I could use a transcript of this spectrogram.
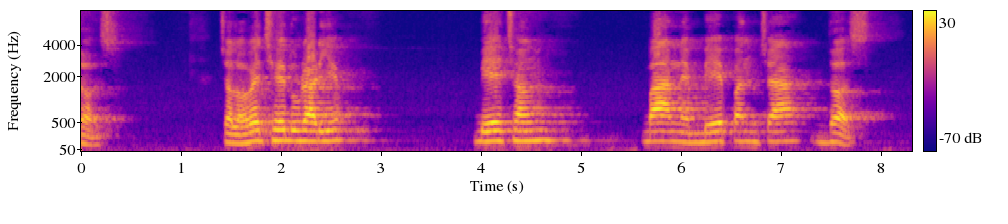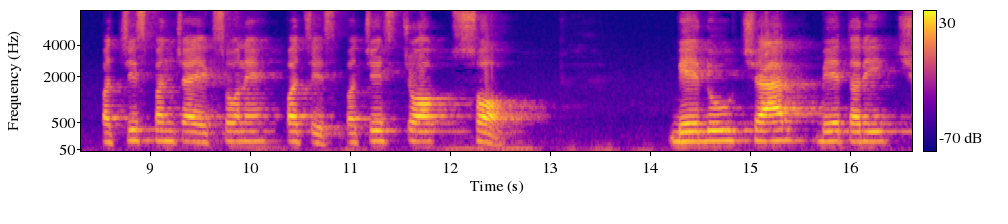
દસ. ચલો, હવે છેદ ઉડાડીએ. બે છંગ, બાર ને બે પંચા, દસ. પચીસ પંચા એકસો ને પચીસ. પચીસ ચોક સો. બે દુ ચાર, બે તરી છ.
